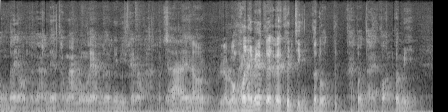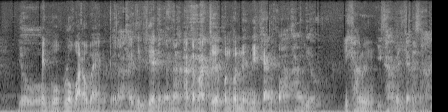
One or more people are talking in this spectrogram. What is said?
ต้องได้ออกจากงานเนี่ยทำงานโรงแรมด้วยไม่มีใครมาพักกันใช่แล้วแล้วโรคบางคนยังไม่ได้เกิดอะไรขึ้นจริงกระโดดตึกฆ่าตัวตายก่อนก็มี โยเป็นโรคหวาดระแวง เวลาใครที่เครียดอย่างนั้นนะอาตมาเจอคนคนหนึ่งมีแขนขวาข้างเดียว อีกครั้งหนึ่งอีกข้างเป็นแขนซ้าย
